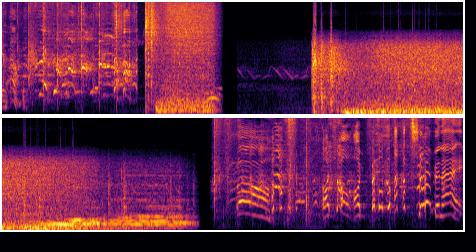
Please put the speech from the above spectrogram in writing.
Oh! I felt, I felt that slipping was.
